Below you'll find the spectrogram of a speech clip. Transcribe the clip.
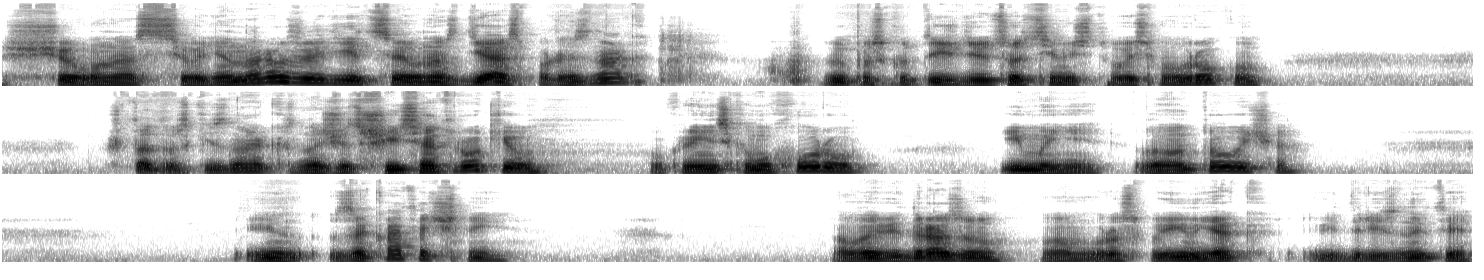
що у нас сьогодні на розгляді? Це у нас діаспорний знак випуску 1978 року. Штатовський знак, значить, 60 років українському хору імені Леонтовича. Він закаточний, але відразу вам розповім, як відрізнити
